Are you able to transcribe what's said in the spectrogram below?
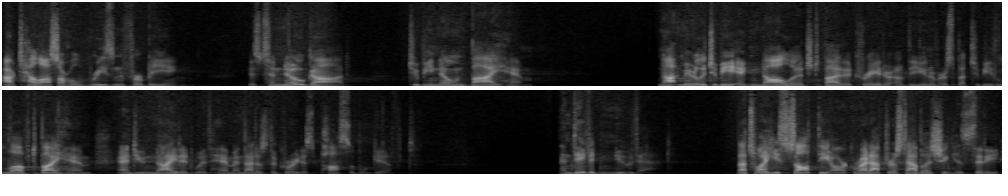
our telos, our whole reason for being, is to know God, to be known by him not merely to be acknowledged by the creator of the universe, but to be loved by him and united with him. And that is the greatest possible gift. And David knew that. That's why he sought the ark right after establishing his city.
